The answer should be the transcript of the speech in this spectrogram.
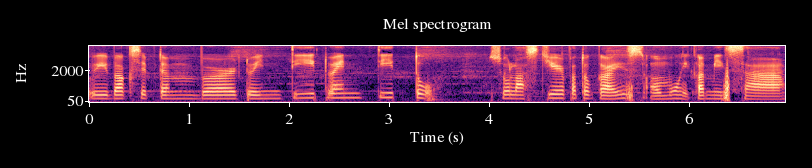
Way back September 2022. So last year pa to guys, umuwi kami sa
